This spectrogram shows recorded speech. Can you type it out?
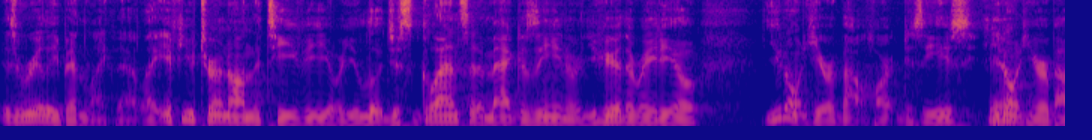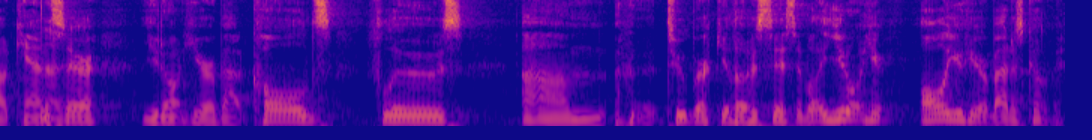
It's really been like that. Like if you turn on the TV or you look, just glance at a magazine or you hear the radio, you don't hear about heart disease. You Yeah. don't hear about cancer. You don't hear about colds, flus, um, tuberculosis. Well, you don't hear. All you hear about is COVID.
